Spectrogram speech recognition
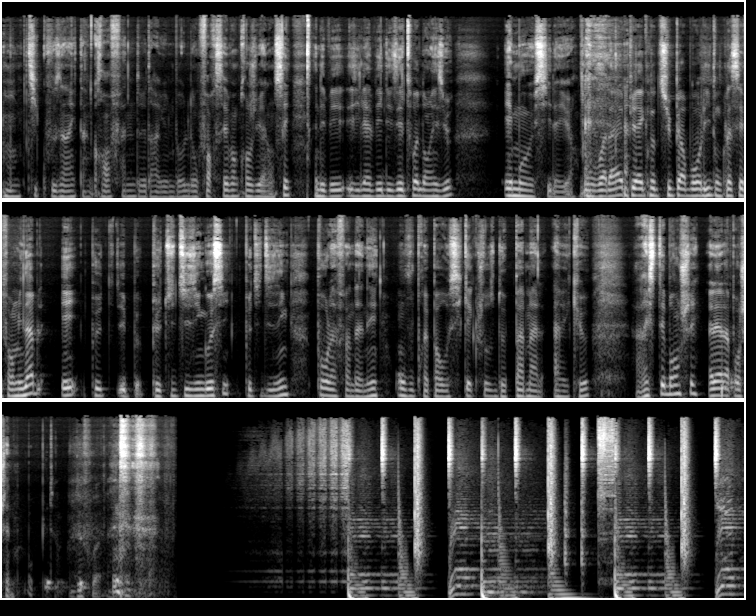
mon petit cousin est un grand fan de Dragon Ball, donc forcément, quand je lui ai annoncé, il avait des étoiles dans les yeux et moi aussi d'ailleurs. Donc voilà, et puis avec notre super Broly, donc là c'est formidable. Et petit, petit teasing aussi, petit teasing pour la fin d'année, on vous prépare aussi quelque chose de pas mal avec eux. Restez branchés. Allez à la prochaine. Oh, putain. Deux fois.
